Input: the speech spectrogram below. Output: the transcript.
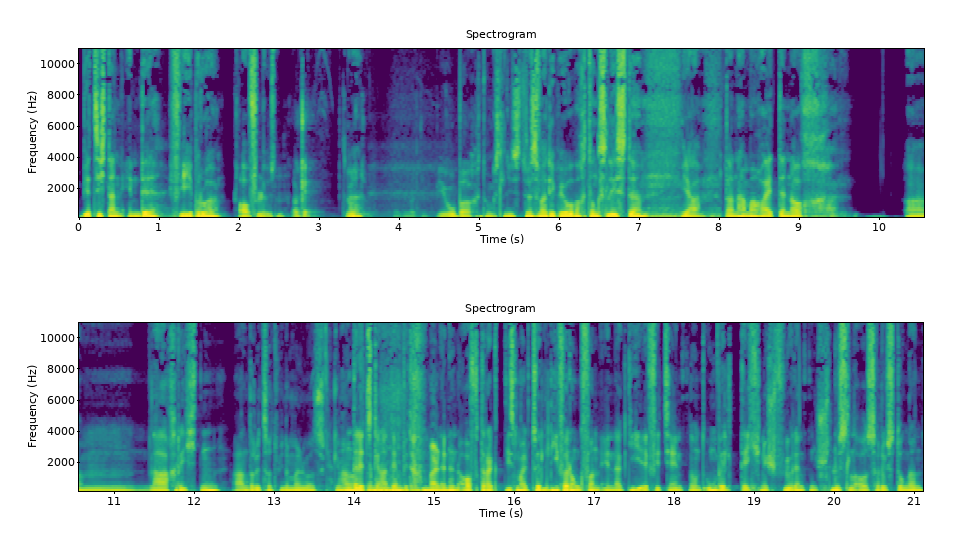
Wird sich dann Ende Februar auflösen. Okay, gut. Ja. Beobachtungsliste. Das war die Beobachtungsliste. Ja, dann haben wir heute noch ähm, Nachrichten. Andritz hat wieder mal was gemacht. Andritz, genau, die haben wieder mal einen Auftrag, diesmal zur Lieferung von energieeffizienten und umwelttechnisch führenden Schlüsselausrüstungen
